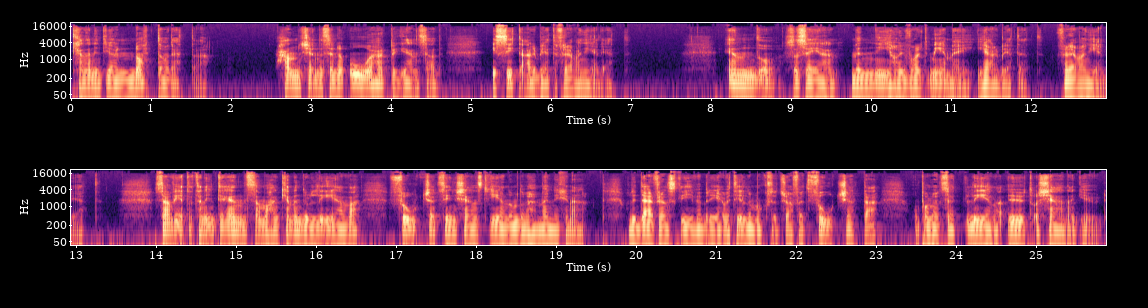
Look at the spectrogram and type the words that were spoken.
kan han inte göra något av detta. Han känner sig oerhört begränsad i sitt arbete för evangeliet. Ändå så säger han, men ni har ju varit med mig i arbetet för evangeliet. Så han vet att han inte är ensam och han kan ändå leva, fortsätta sin tjänst genom de här människorna. Och Det är därför han skriver brevet till dem också, tror jag, för att fortsätta och på något sätt leva ut och tjäna Gud.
